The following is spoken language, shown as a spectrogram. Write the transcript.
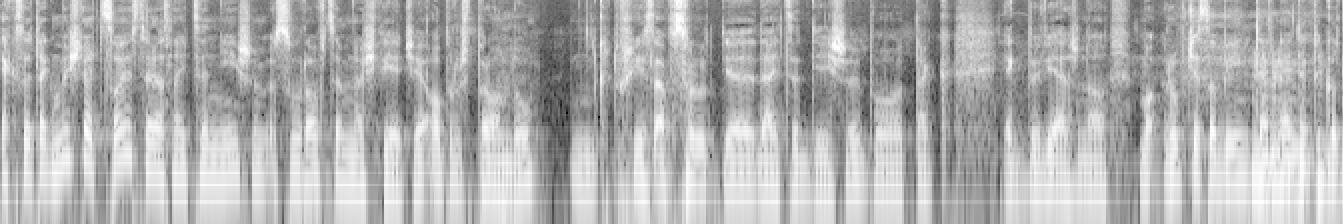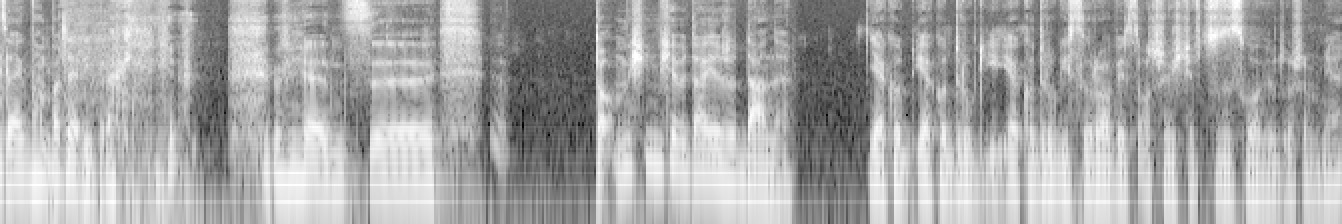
jak sobie tak myślę, co jest teraz najcenniejszym surowcem na świecie, oprócz prądu, który jest absolutnie najcenniejszy, bo tak jakby wiesz, no róbcie sobie internety, tylko co jak wam baterii braknie. Więc y, to mi, mi się wydaje, że dane jako, jako, drugi, jako drugi surowiec, oczywiście w cudzysłowie dużym, nie?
